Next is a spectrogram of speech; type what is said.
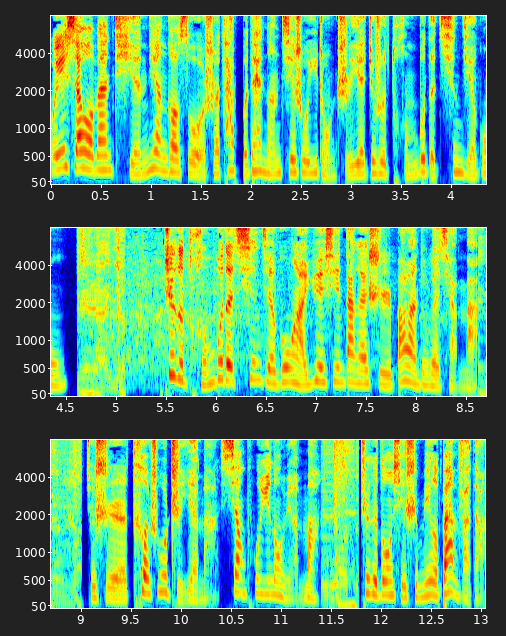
我一小伙伴甜甜告诉我说，他不太能接受一种职业，就是臀部的清洁工。这个臀部的清洁工啊，月薪大概是八万多块钱吧，就是特殊职业嘛，相扑运动员嘛，这个东西是没有办法的，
